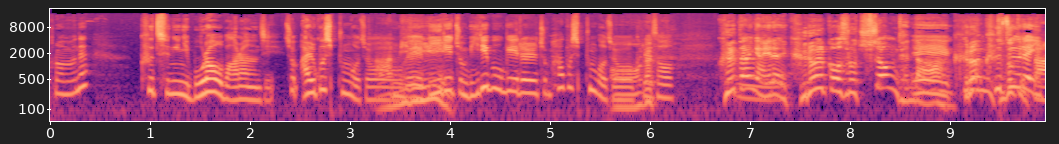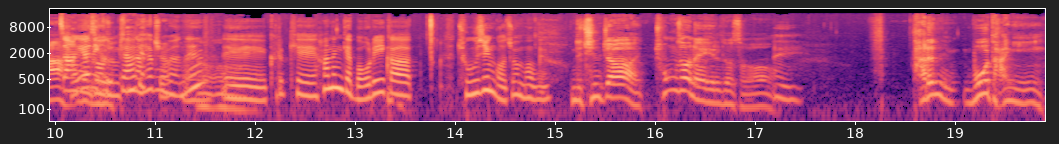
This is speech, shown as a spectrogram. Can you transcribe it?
그러면은 그 증인이 뭐라고 말하는지 좀 알고 싶은 거죠. 아, 미리. 미리? 미리 좀 미리 보기를 좀 하고 싶은 거죠. 어, 그래서 그랬다는 게 아니라 그럴 것으로 추정된다. 예, 그런 그, 그들의. 입장에서 그렇게 생각해 하겠죠. 보면은 어, 어. 예, 그렇게 하는 게 머리가 좋으신 거죠, 뭐. 근데 진짜 총선에 예를 들어서 예. 다른 모 당이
